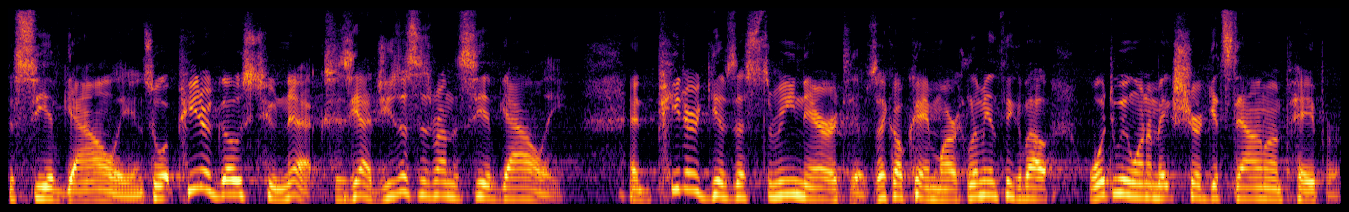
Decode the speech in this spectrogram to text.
the Sea of Galilee. And so what Peter goes to next is yeah, Jesus is around the Sea of Galilee. And Peter gives us three narratives. Like, okay, Mark, let me think about what do we want to make sure gets down on paper.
